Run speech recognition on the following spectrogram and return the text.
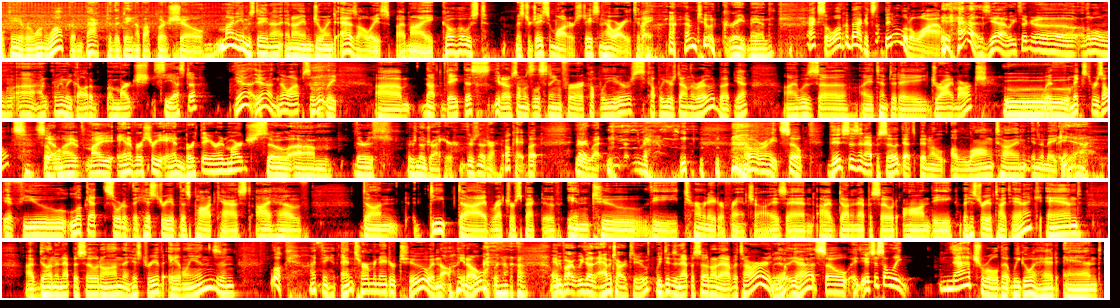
Okay, everyone, welcome back to the Dana Buckler Show. My name is Dana, and I am joined, as always, by my co host, Mr. Jason Waters. Jason, how are you today? I'm doing great, man. Excellent. Welcome back. It's been a little while. It has, yeah. We took a, a little, uh, I don't know what we call it, a, a March siesta. Yeah, yeah, no, absolutely. Um, not to date this, you know, if someone's listening for a couple of years, a couple of years down the road, but yeah, I was, uh, I attempted a dry March with mixed results. So Yeah, my my anniversary and birthday are in March, so um, there is there's no dry here. there's no dry. Okay, but Very wet. All right. So this is an episode that's been a, a long time in the making. Yeah. If you look at sort of the history of this podcast, I have done a deep dive retrospective into the Terminator franchise, and I've done an episode on the the history of Titanic, and I've done an episode on the history of aliens, and. Look, I think, and Terminator 2, and you know, you know, and we've already, we've done Avatar too. we did an episode on Avatar. and, Yep. Yeah. So it's just only natural that we go ahead and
